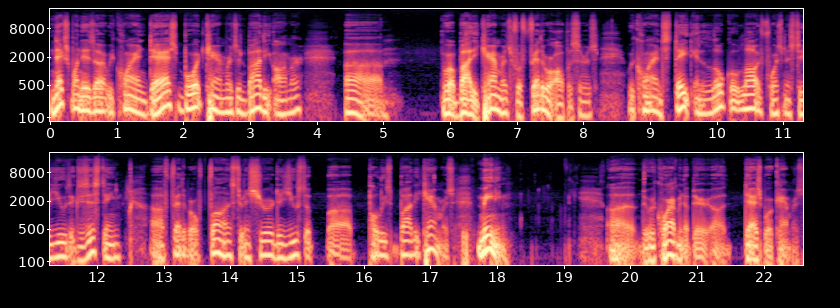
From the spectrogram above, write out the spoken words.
next one is uh, requiring dashboard cameras and body armor, uh, well, body cameras for federal officers, requiring state and local law enforcement to use existing uh, federal funds to ensure the use of uh, police body cameras, meaning uh, the requirement of their uh, dashboard cameras,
